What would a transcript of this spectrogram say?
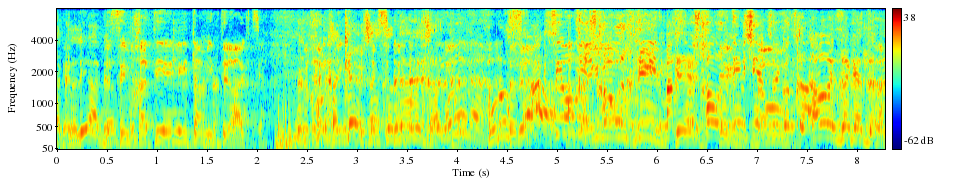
הכללי, אגב. לשמחתי אין לי איתם אינטראקציה. חכה, אפשר לסדר לך. הוא נוסע. מקסימום יש לך עורך דין, מקסימום יש לך עורך דין שייצג אותך. אוי, זה גדול.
